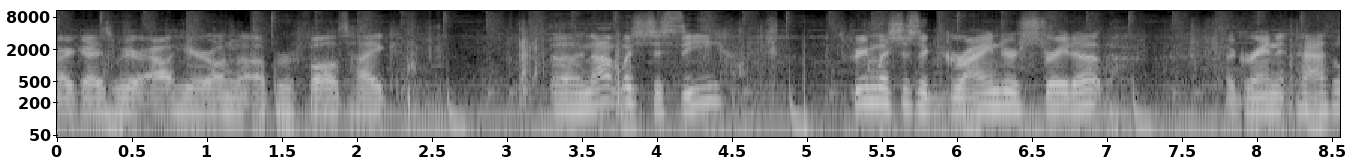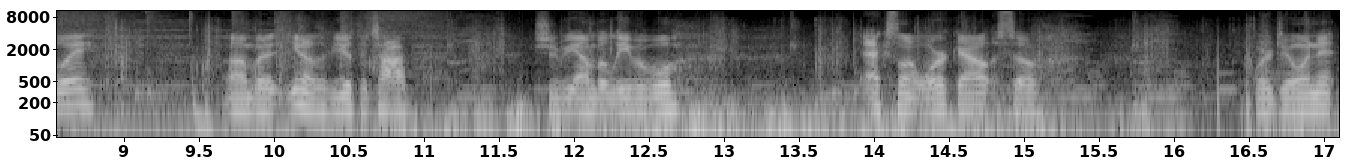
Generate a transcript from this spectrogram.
All right, guys, we are out here on the Upper Falls hike. Uh, not much to see. It's pretty much just a grinder straight up, a granite pathway. Um, but you know, the view at the top should be unbelievable. Excellent workout, so we're doing it.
